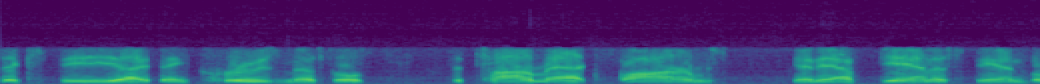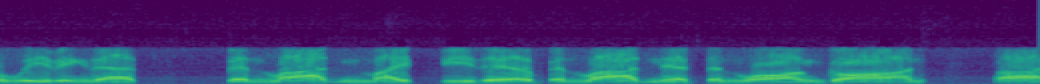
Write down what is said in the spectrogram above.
60, I think, cruise missiles to Tarnak Farms in Afghanistan, believing that Bin Laden might be there. Bin Laden had been long gone, uh,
